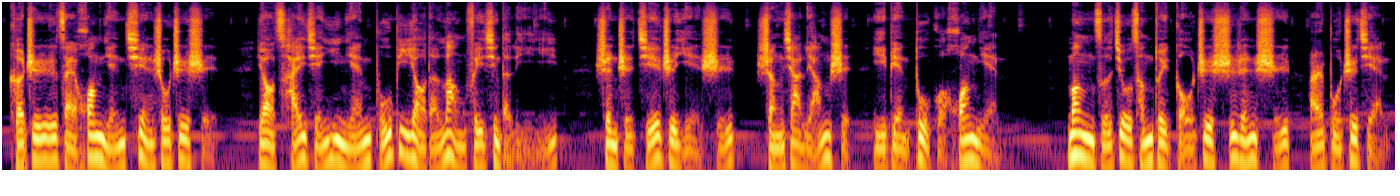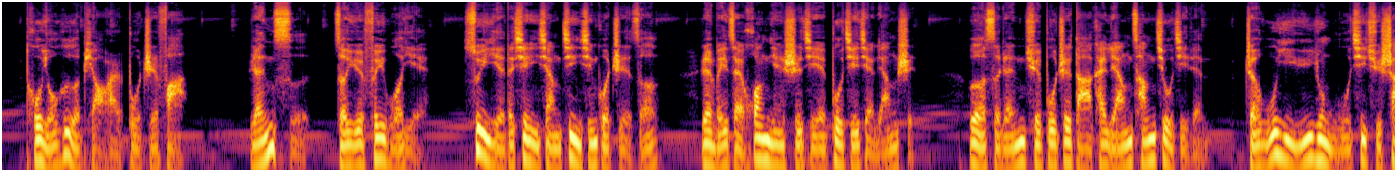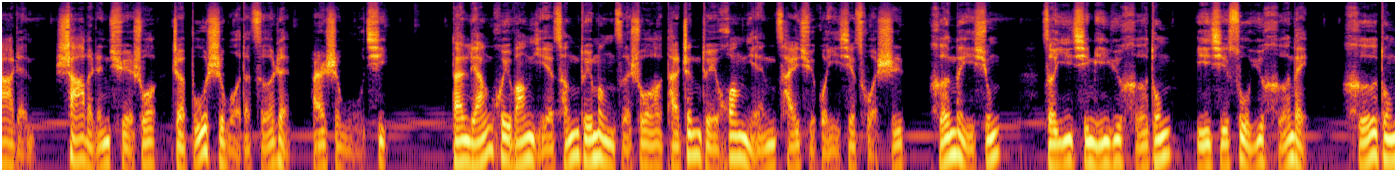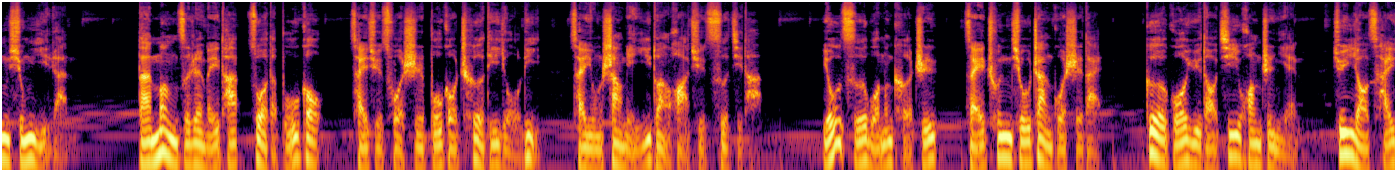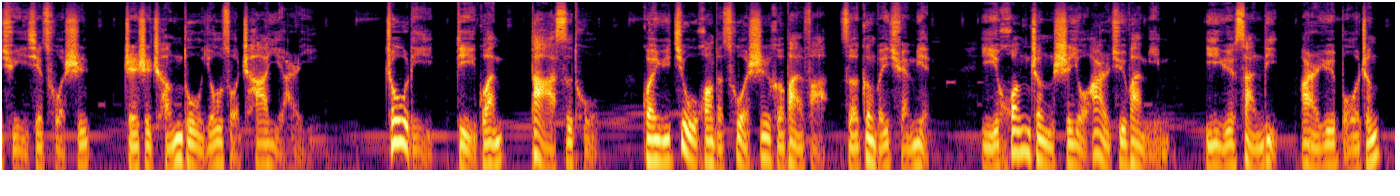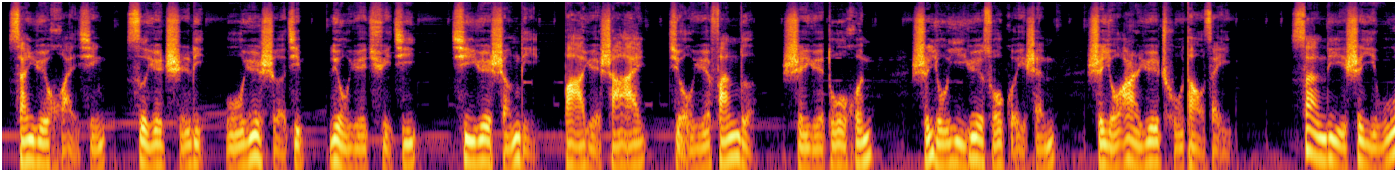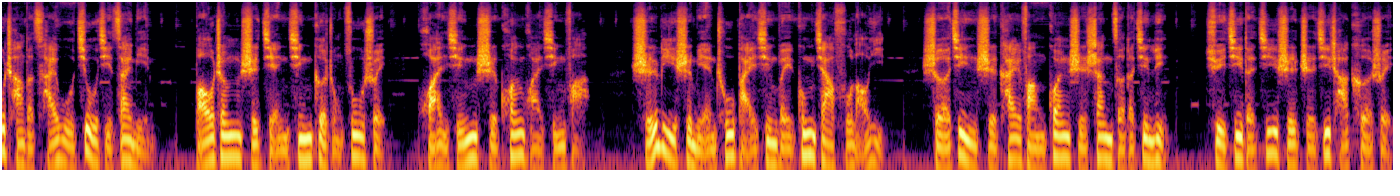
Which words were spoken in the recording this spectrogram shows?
可知在荒年欠收之时，要裁减一年不必要的浪费性的礼仪，甚至节制饮食，省下粮食，以便度过荒年。孟子就曾对狗至食人食而不知俭，徒有恶殍而不知发。人死则曰非我也，遂也的现象进行过指责，认为在荒年时节不节俭粮食，饿死人却不知打开粮仓救济人，这无异于用武器去杀人，杀了人却说这不是我的责任，而是武器。但梁惠王也曾对孟子说，他针对荒年采取过一些措施，和内凶，则移其民于河东。以其宿于河内，河东凶亦然。但孟子认为他做的不够，采取措施不够彻底有力，才用上面一段话去刺激他。由此我们可知，在春秋战国时代，各国遇到饥荒之年，均要采取一些措施，只是程度有所差异而已。周礼、地官、大司徒关于救荒的措施和办法，则更为全面。以荒政时有二居万民，一曰散利。二曰薄征，三曰缓刑，四曰持力，五曰舍禁，六曰去饥，七曰省礼，八曰杀哀，九曰翻乐，十曰多婚，十有一曰所鬼神，十有二曰除盗贼。散利是以无偿的财物救济灾民，薄征是减轻各种租税，缓刑是宽缓刑罚，持力是免除百姓为公家服劳役，舍禁是开放官事山泽的禁令，去饥的饥是指稽查课税。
